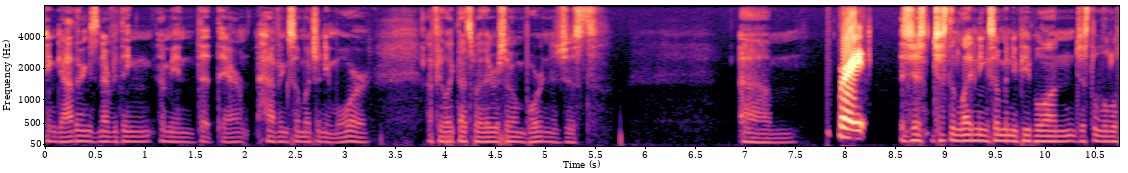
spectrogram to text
and gatherings and everything, I mean, that they aren't having so much anymore. I feel like that's why they were so important. It's just, um, right it's just, just enlightening so many people on just a little,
